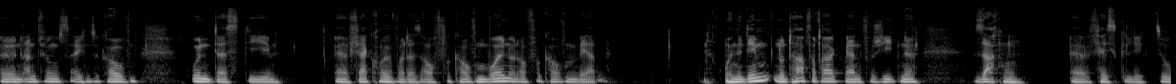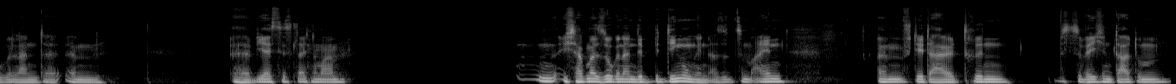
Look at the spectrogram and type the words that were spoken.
äh, in Anführungszeichen zu kaufen und dass die äh, Verkäufer das auch verkaufen wollen und auch verkaufen werden. Und in dem Notarvertrag werden verschiedene Sachen äh, festgelegt, sogenannte, ähm, äh, wie heißt das gleich nochmal? Ich sag mal, sogenannte Bedingungen. Also zum einen ähm, steht da halt drin, bis zu welchem Datum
